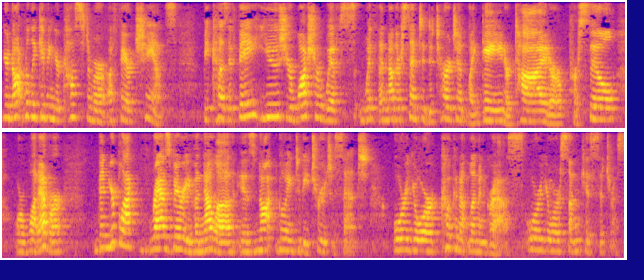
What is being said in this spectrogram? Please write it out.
you're not really giving your customer a fair chance. Because if they use your washer whiffs with another scented detergent like Gain or Tide or Persil or whatever, then your black raspberry vanilla is not going to be true to scent or your coconut lemongrass or your sun-kissed citrus.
